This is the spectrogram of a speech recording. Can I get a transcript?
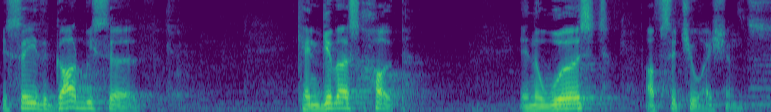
You see, the God we serve can give us hope in the worst of situations.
